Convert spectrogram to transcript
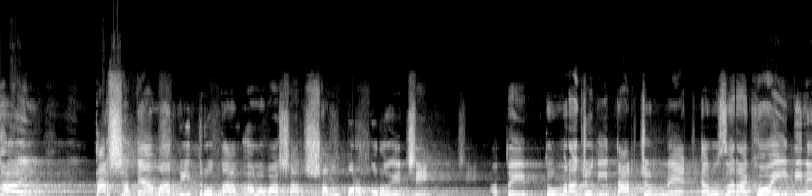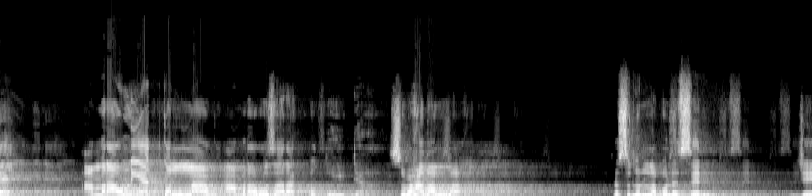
ভাই, তার সাথে আমার হৃদ্রতা, ভালোবাসার সম্পর্ক রয়েছে। অতএব তোমরা যদি তার জন্য একটা রোজা রাখো এই দিনে, আমরাও নিয়ত করলাম, আমরা রোজা রাখব দুইটা। সুবাহান আল্লাহ রসুল্লাহ বলেছেন যে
